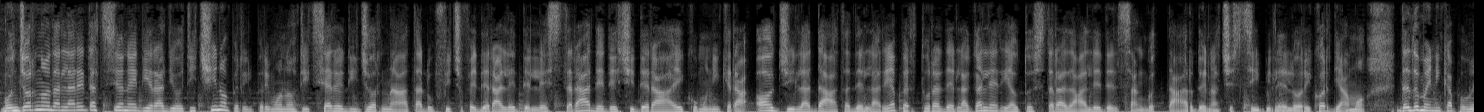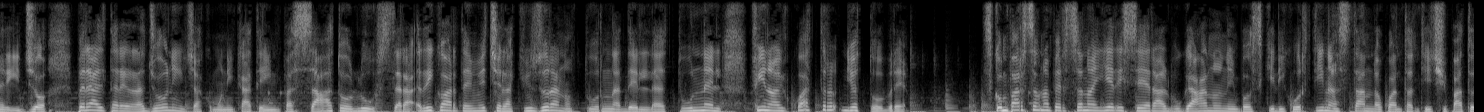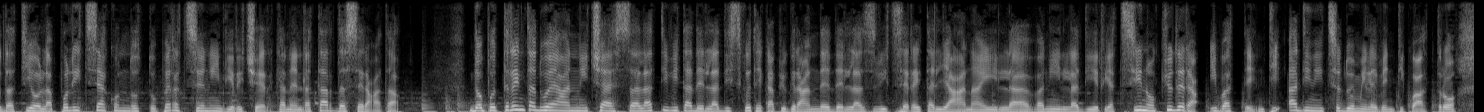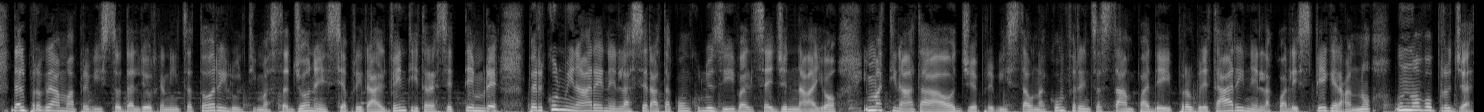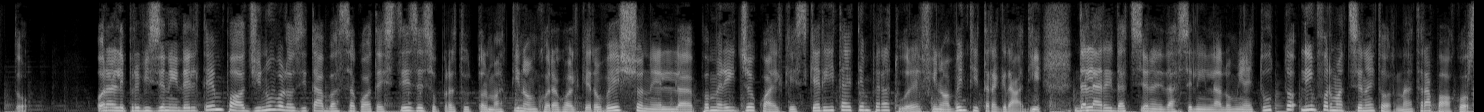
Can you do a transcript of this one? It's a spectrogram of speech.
Buongiorno dalla redazione di Radio Ticino per il primo notiziario di giornata. L'Ufficio federale delle strade deciderà e comunicherà oggi la data della riapertura della galleria autostradale del San Gottardo, inaccessibile, lo ricordiamo, da domenica pomeriggio. Per altre ragioni già comunicate in passato, l'Ustra ricorda invece la chiusura notturna del tunnel fino al 4 di ottobre. Scomparsa una persona ieri sera a Lugano nei boschi di Cortina, stando a quanto anticipato da Tio, la polizia ha condotto operazioni di ricerca nella tarda serata. Dopo 32 anni cessa l'attività della discoteca più grande della Svizzera italiana, il Vanilla di Riazzino chiuderà i battenti ad inizio 2024. Dal programma previsto dagli organizzatori l'ultima stagione si aprirà il 23 settembre per culminare nella serata conclusiva il 6 gennaio. In mattinata oggi è prevista una conferenza stampa dei proprietari nella quale spiegheranno un nuovo progetto. Ora le previsioni del tempo, oggi nuvolosità a bassa quota estese, soprattutto al mattino ancora qualche rovescio, nel pomeriggio qualche schiarita e temperature fino a 23 gradi. Dalla redazione da Selin Lalomia è tutto, l'informazione torna tra poco.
